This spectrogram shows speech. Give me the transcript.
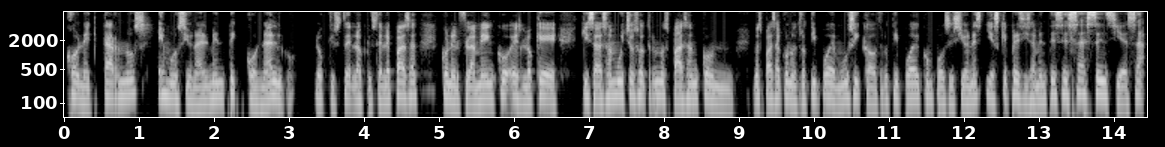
conectarnos emocionalmente con algo lo que usted, lo que usted le pasa con el flamenco es lo que quizás a muchos otros nos pasan con, nos pasa con otro tipo de música, otro tipo de composiciones, y es que precisamente es esa esencia, esa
